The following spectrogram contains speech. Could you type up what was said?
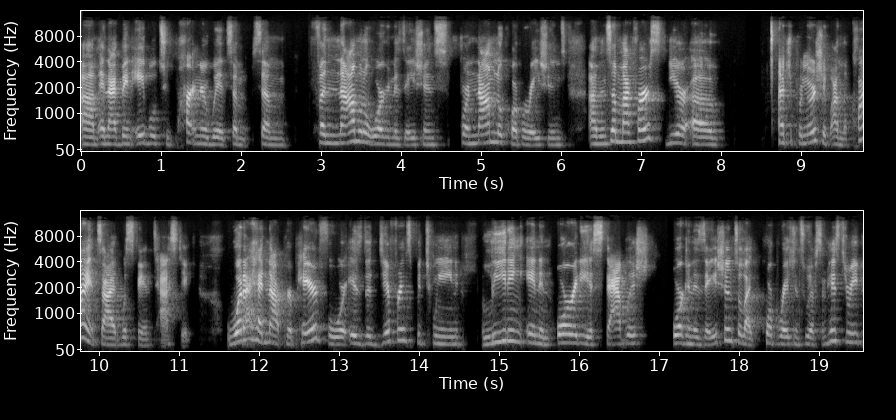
Um, and i've been able to partner with some some phenomenal organizations, phenomenal corporations. Um, and so my first year of entrepreneurship on the client side was fantastic. What I had not prepared for is the difference between leading in an already established organization, so like corporations who have some history,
